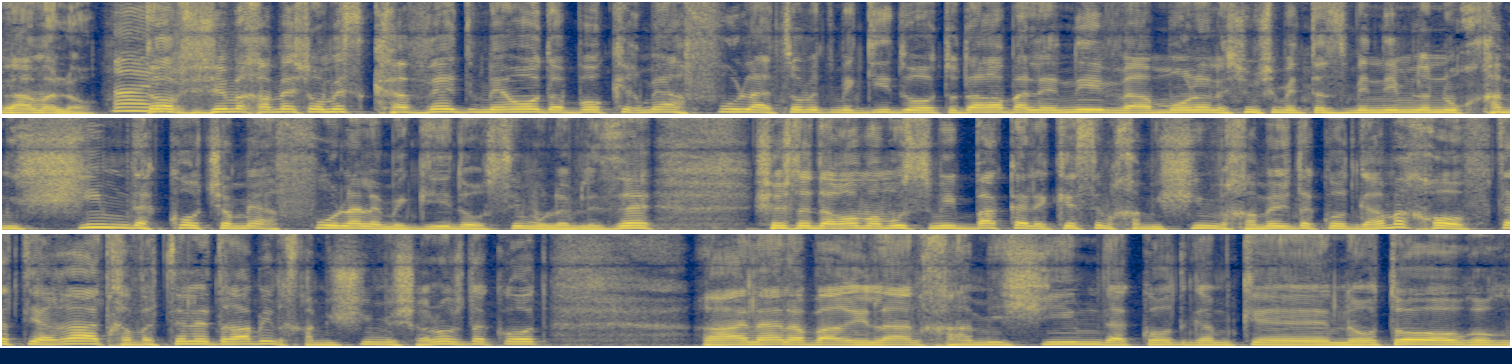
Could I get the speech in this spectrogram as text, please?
למה לא? היי. טוב, 65, עומס כבד מאוד הבוקר מעפולה עד צומת מגידו. תודה רבה לניב והמון אנשים שמתזמנים לנו 50 דקות שם מעפולה למגידו, שימו לב לזה. שש לדרום עמוס מבאקה לקסם 55 דקות, גם החוף, קצת ירד, חבצלת רבין 53 דקות. רעננה בר אילן, 50 דקות גם כן, אותו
